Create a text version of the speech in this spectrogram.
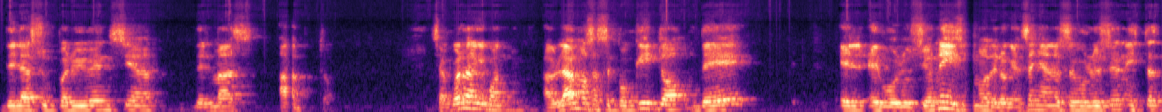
de la supervivencia del más apto. ¿Se acuerdan que cuando hablamos hace poquito de el evolucionismo, de lo que enseñan los evolucionistas,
